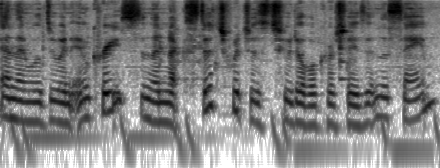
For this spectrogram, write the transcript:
And then we'll do an increase in the next stitch, which is two double crochets in the same.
